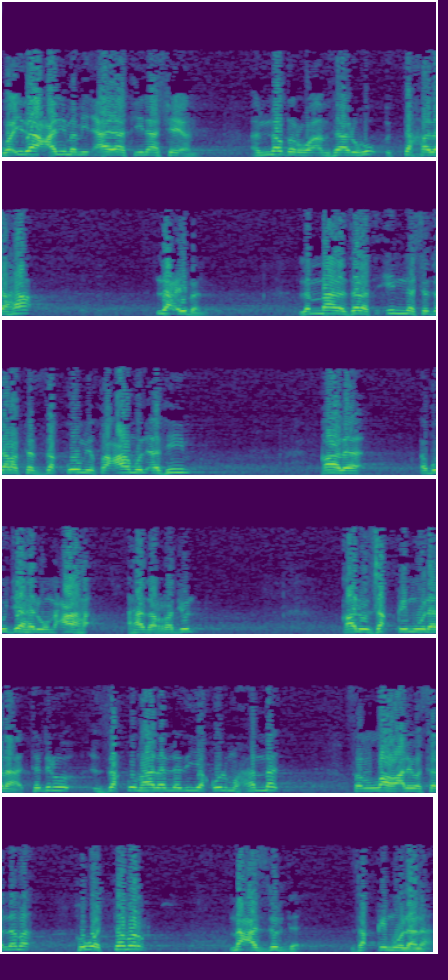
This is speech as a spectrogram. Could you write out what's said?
وإذا علم من آياتنا شيئا النضر وأمثاله اتخذها لعبا. لما نزلت إن شجرة الزقوم طعام الأثيم قال أبو جهل ومعاه هذا الرجل قالوا زقموا لنا. تدروا الزقوم هذا الذي يقول محمد صلى الله عليه وسلم؟ هو التمر مع الزبدة. زقموا لنا.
